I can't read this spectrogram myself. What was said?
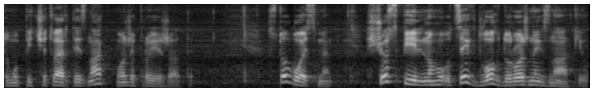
Тому під четвертий знак може проїжджати. 108. Що спільного у цих двох дорожніх знаків?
